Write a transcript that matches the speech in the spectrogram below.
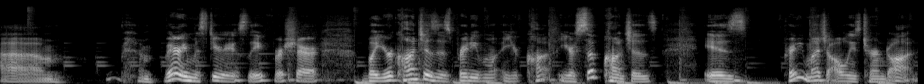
um, very mysteriously for sure, but your conscious is pretty your your subconscious is pretty much always turned on.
